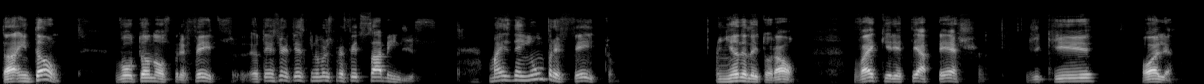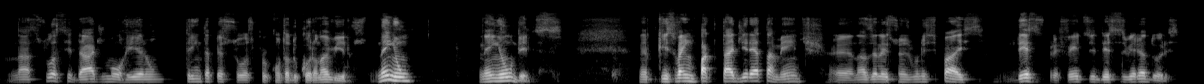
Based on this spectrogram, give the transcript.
Tá? Então, voltando aos prefeitos, eu tenho certeza que inúmeros prefeitos sabem disso. Mas nenhum prefeito, em ano eleitoral, vai querer ter a pecha de que, olha, na sua cidade morreram 30 pessoas por conta do coronavírus. Nenhum. Nenhum deles. Né? Porque isso vai impactar diretamente é, nas eleições municipais desses prefeitos e desses vereadores.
